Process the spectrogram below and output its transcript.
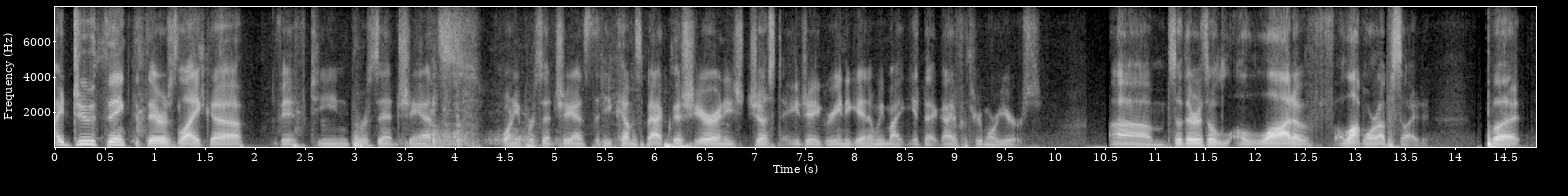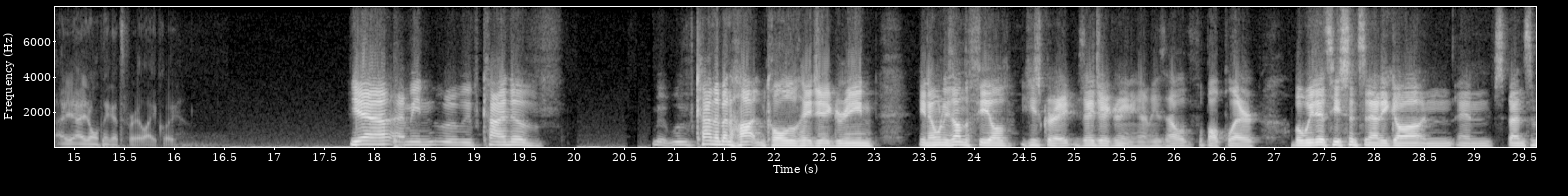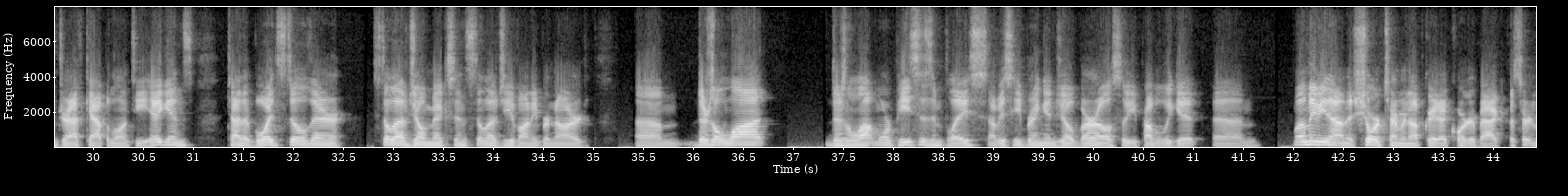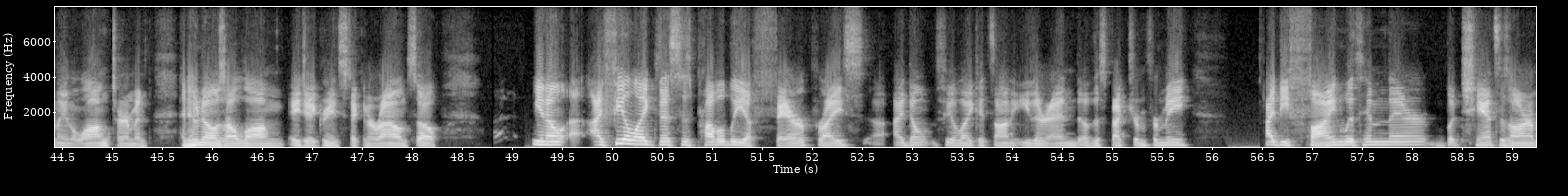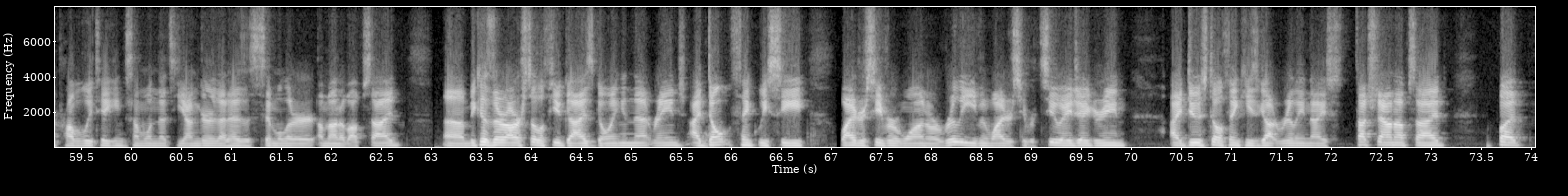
I do think that there's like a 15% chance, 20% chance that he comes back this year and he's just AJ Green again, and we might get that guy for three more years. Um, so there's a, a lot of a lot more upside, but I, I don't think that's very likely. Yeah, I mean we've kind of we've kind of been hot and cold with AJ Green. You know, when he's on the field, he's great. He's AJ Green. I mean, he's a hell of a football player. But we did see Cincinnati go out and, and spend some draft capital on Tee Higgins. Tyler Boyd's still there. Still have Joe Mixon. Still have Giovani Bernard. Um, there's a lot. There's a lot more pieces in place. Obviously, bring in Joe Burrow, so you probably get um, well, maybe not in the short term an upgrade at quarterback, but certainly in the long term, and and who knows how long AJ Green's sticking around. So, you know, I feel like this is probably a fair price. I don't feel like it's on either end of the spectrum for me. I'd be fine with him there, but chances are I'm probably taking someone that's younger that has a similar amount of upside uh, because there are still a few guys going in that range. I don't think we see wide receiver one or really even wide receiver two AJ Green. I do still think he's got really nice touchdown upside, but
